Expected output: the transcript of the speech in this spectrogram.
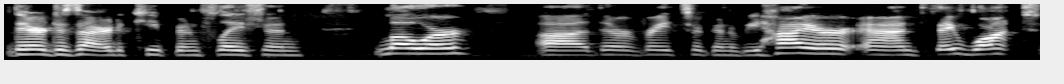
their desire to keep inflation lower uh, their rates are going to be higher and they want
